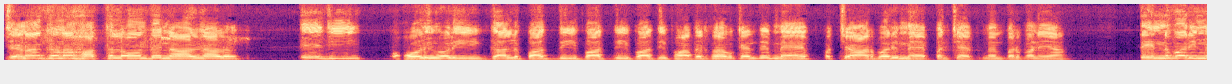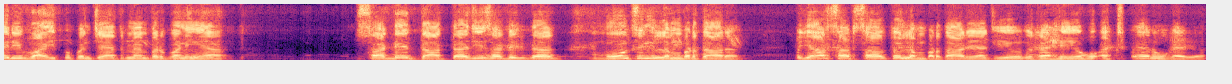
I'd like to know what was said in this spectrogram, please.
ਜਣਾ ਖਣਾ ਹੱਥ ਲਾਉਣ ਦੇ ਨਾਲ ਨਾਲ ਇਹ ਜੀ ਹੌਲੀ ਹੌਲੀ ਗੱਲ ਵੱਧਦੀ ਵੱਧਦੀ ਵੱਧਦੀ। ਫਾਦਰ ਸਾਹਿਬ ਕਹਿੰਦੇ, ਮੈਂ ਚਾਰ ਵਾਰੀ ਮੈਂ ਪੰਚਾਇਤ ਮੈਂਬਰ ਬਣਿਆ। ਤਿੰਨ ਵਾਰੀ ਮੇਰੀ ਵਾਈਫ ਪੰਚਾਇਤ ਮੈਂਬਰ ਬਣੀ ਆ। ਸਾਡੇ ਦਾਦਾ ਜੀ, ਸਾਡੇ ਦਾ ਮੋਹਨ ਸਿੰਘ ਲੰਬੜਦਾਰ 50 60 ਸਾਲ ਤੋਂ ਲੰਬੜਦਾਰ ਆ ਜੀ, ਉਹ ਰਹੇ, ਉਹ ਐਕਸਪਾਇਰ ਹੋ ਗਏ ਆ।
